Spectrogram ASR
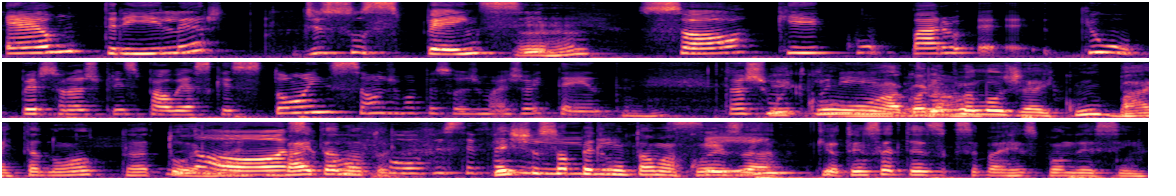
É um thriller de suspense, Uhum. só que, com- para, o- é, que o personagem principal e as questões são de uma pessoa de mais de 80. Então, eu acho E muito com, bonito. agora eu vou elogiar, e com um baita no ator, né? Nossa, Baita com no o ator. Stefanini. Deixa eu só perguntar uma coisa, Sim. que eu tenho certeza que você vai responder sim.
